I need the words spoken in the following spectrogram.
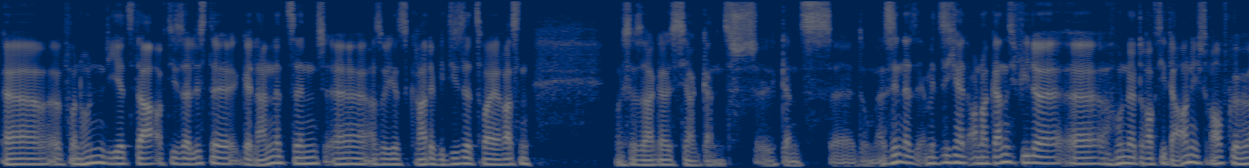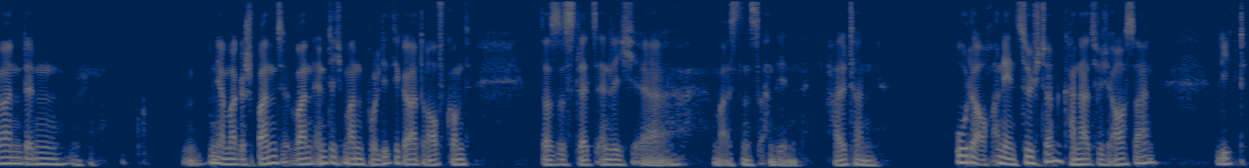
äh, von Hunden, die jetzt da auf dieser Liste gelandet sind. Äh, also jetzt gerade wie diese zwei Rassen, wo ich so sage, ist ja ganz, ganz äh, dumm. Es sind also mit Sicherheit auch noch ganz viele äh, Hunde drauf, die da auch nicht drauf gehören, denn bin ja mal gespannt, wann endlich mal ein Politiker draufkommt, dass es letztendlich äh, meistens an den Haltern oder auch an den Züchtern, kann natürlich auch sein, liegt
